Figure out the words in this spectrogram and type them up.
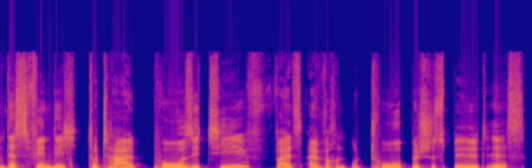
Und das finde ich total positiv, weil es einfach ein utopisches Bild ist,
